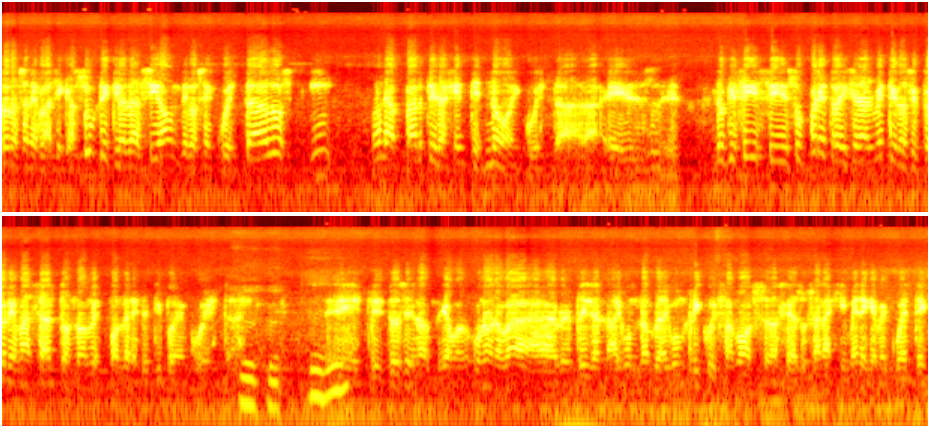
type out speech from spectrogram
dos razones básicas. Subdeclaración de los encuestados y una parte de la gente no encuestada. Es, es, lo que se, se, supone tradicionalmente que los sectores más altos no responden a este tipo de encuestas. Uh -huh. este, entonces, no, digamos, uno no va a pedir algún nombre, algún rico y famoso, o sea, Susana Jiménez, que me cuente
